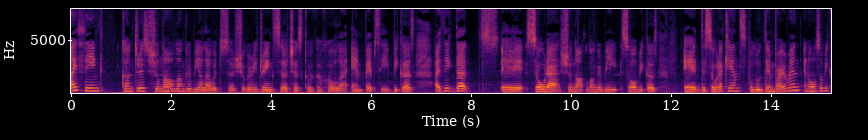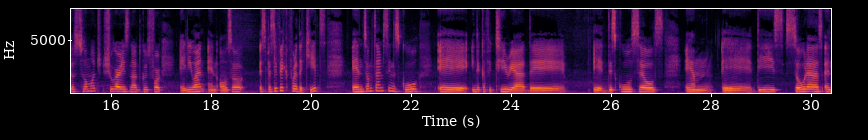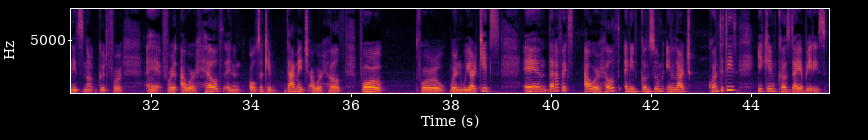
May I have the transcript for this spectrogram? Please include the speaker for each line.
Speaker 1: I think countries should no longer be allowed to sell sugary drinks such as Coca Cola and Pepsi because I think that uh, soda should not longer be sold because uh, the soda cans pollute the environment and also because so much sugar is not good for anyone and also specific for the kids. And sometimes in school uh, in the cafeteria the uh, the school sells um uh, these sodas and it's not good for uh, for our health and also can damage our health for for when we are kids. And that affects our health and if consumed in large quantities it can cause diabetes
